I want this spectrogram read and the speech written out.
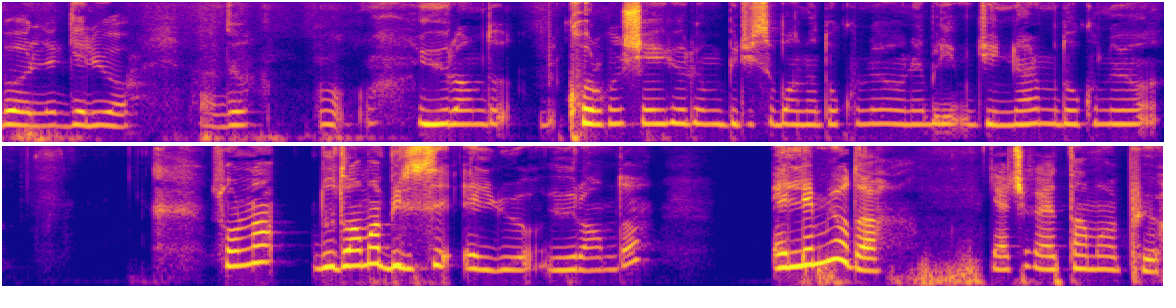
Böyle geliyor. Yüreğimde bir korkunç şey görüyorum. Birisi bana dokunuyor, ne bileyim cinler mi dokunuyor. Sonra dudağıma birisi elliyor yüreğimde. Ellemiyor da gerçek hayatta ama öpüyor.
